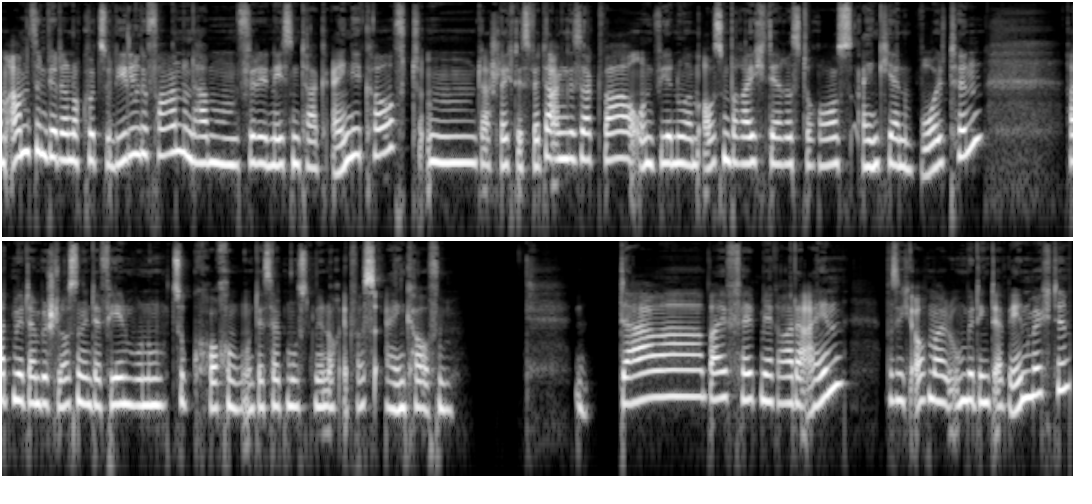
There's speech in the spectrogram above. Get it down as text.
Am Abend sind wir dann noch kurz zu Lidl gefahren und haben für den nächsten Tag eingekauft, ähm, da schlechtes Wetter angesagt war und wir nur im Außenbereich der Restaurants einkehren wollten, hatten wir dann beschlossen, in der Ferienwohnung zu kochen und deshalb mussten wir noch etwas einkaufen. Dabei fällt mir gerade ein, was ich auch mal unbedingt erwähnen möchte.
